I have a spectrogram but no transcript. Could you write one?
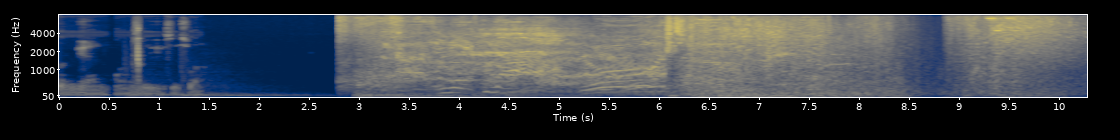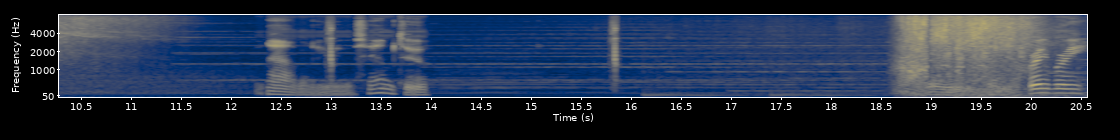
gonna have him bring in one of these as well. Now I'm going to use him to bravery.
